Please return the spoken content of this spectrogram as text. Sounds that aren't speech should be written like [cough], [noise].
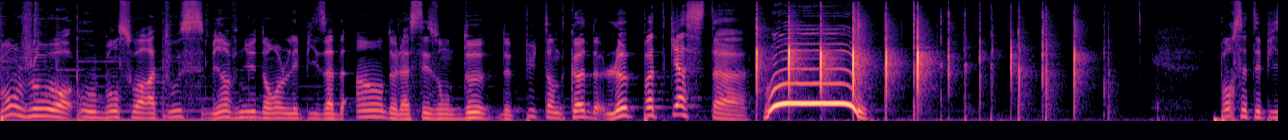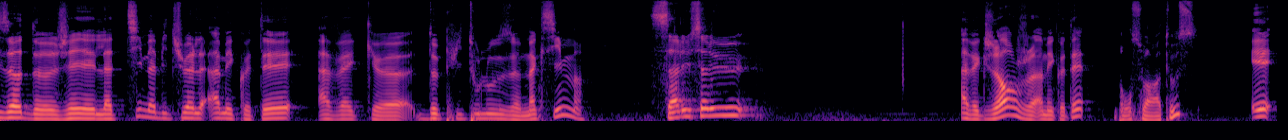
Bonjour ou bonsoir à tous, bienvenue dans l'épisode 1 de la saison 2 de Putain de Code, le podcast Pour cet épisode, euh, j'ai la team habituelle à mes côtés, avec euh, depuis Toulouse Maxime, Salut, salut avec Georges à mes côtés, Bonsoir à tous. et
